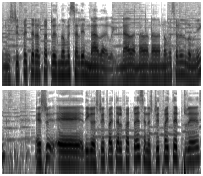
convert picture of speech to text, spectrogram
En el Street Fighter Alpha 3 no me sale nada, güey. Nada, nada, nada. No me salen los links. Eh, digo, Street Fighter Alpha 3. En Street Fighter 3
